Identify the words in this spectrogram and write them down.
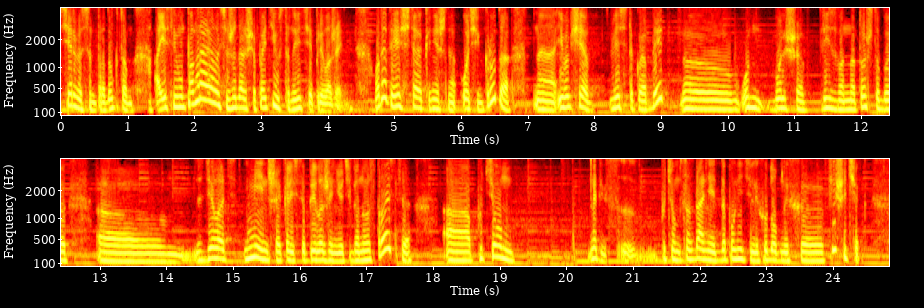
сервисом, продуктом. А если ему понравилось, уже дальше пойти установить себе приложение. Вот это, я считаю, конечно, очень круто. Э, и вообще, весь такой апдейт, э, он больше призван на то, чтобы э, сделать меньшее количество приложений у тебя на устройстве путем путем создания дополнительных удобных фишечек, а,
